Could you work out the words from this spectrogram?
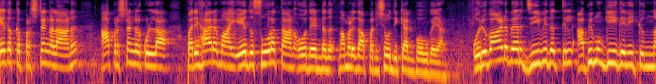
ഏതൊക്കെ പ്രശ്നങ്ങളാണ് ആ പ്രശ്നങ്ങൾക്കുള്ള പരിഹാരമായി ഏത് സൂറത്താണ് ഓതേണ്ടത് നമ്മളിതാ പരിശോധിക്കാൻ പോവുകയാണ്. ഒരുപാട് പേർ ജീവിതത്തിൽ അഭിമുഖീകരിക്കുന്ന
